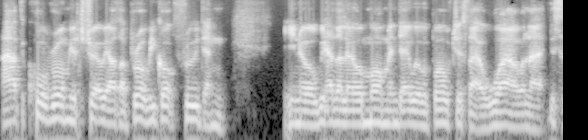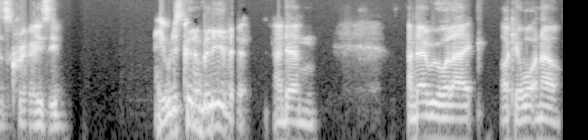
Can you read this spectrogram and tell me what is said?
I had to call Romeo straight away. I was like, bro, we got through. Then, you know, we had a little moment there where we were both just like, wow, like this is crazy. And we just couldn't believe it. And then, and then we were like, okay, what now?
